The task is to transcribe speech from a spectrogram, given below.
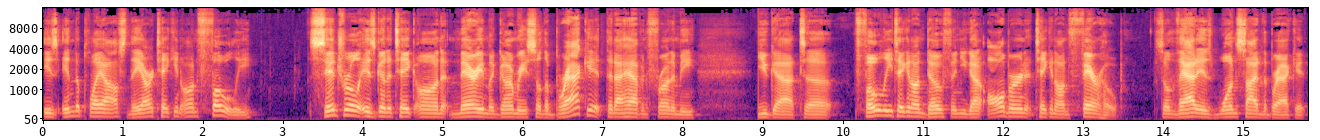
is in the playoffs. They are taking on Foley. Central is going to take on Mary Montgomery. So the bracket that I have in front of me, you got uh, Foley taking on Dothan. You got Auburn taking on Fairhope. So that is one side of the bracket.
